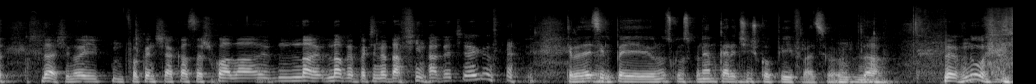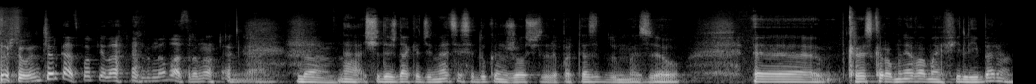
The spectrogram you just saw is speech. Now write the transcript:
da, și noi, făcând și acasă școala, nu avem pe cine da vina. De ce? Credeți-l pe Ionuț, cum spuneam, care cinci copii, fraților. Da. Nu, nu știu, încercați pe pielea dumneavoastră, nu? Da. Da, și deci dacă generația se duc în jos și se depărtează de Dumnezeu, e, crezi că România va mai fi liberă?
